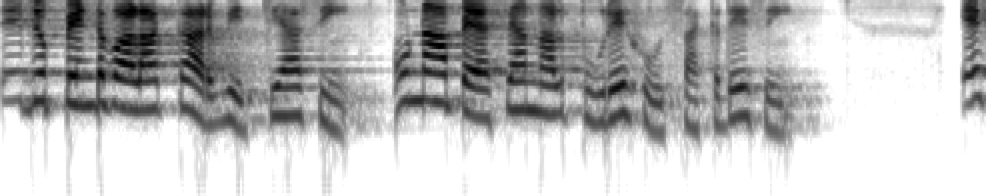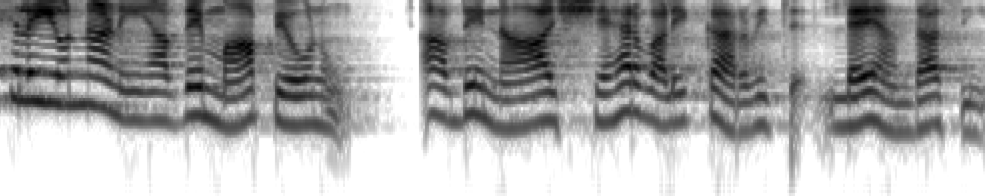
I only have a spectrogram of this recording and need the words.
ਤੇ ਜੋ ਪਿੰਡ ਵਾਲਾ ਘਰ ਵੇਚਿਆ ਸੀ, ਉਹਨਾਂ ਪੈਸਿਆਂ ਨਾਲ ਪੂਰੇ ਹੋ ਸਕਦੇ ਸੀ। ਇਸ ਲਈ ਉਹਨਾਂ ਨੇ ਆਪਦੇ ਮਾਂ-ਪਿਓ ਨੂੰ ਆਪਦੇ ਨਾਲ ਸ਼ਹਿਰ ਵਾਲੇ ਘਰ ਵਿੱਚ ਲੈ ਆਂਦਾ ਸੀ।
